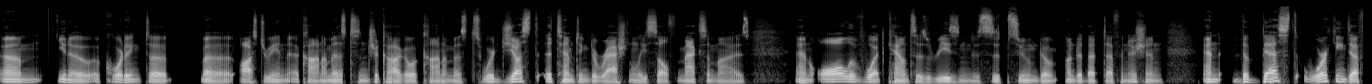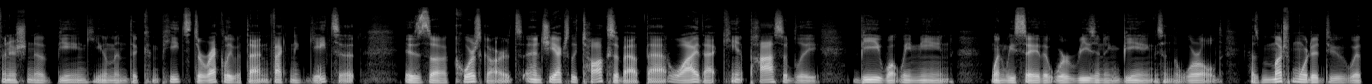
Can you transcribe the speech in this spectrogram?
um, you know, according to uh, Austrian economists and Chicago economists, we're just attempting to rationally self maximize and all of what counts as reason is subsumed under that definition. And the best working definition of being human that competes directly with that, in fact, negates it, is uh, Korsgaard's. And she actually talks about that, why that can't possibly be what we mean when we say that we're reasoning beings in the world, has much more to do with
